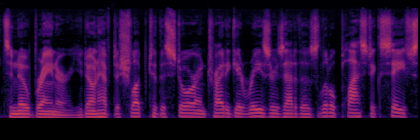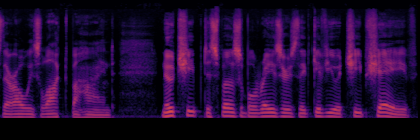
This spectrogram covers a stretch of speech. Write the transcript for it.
It's a no brainer. You don't have to schlep to the store and try to get razors out of those little plastic safes they're always locked behind. No cheap disposable razors that give you a cheap shave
